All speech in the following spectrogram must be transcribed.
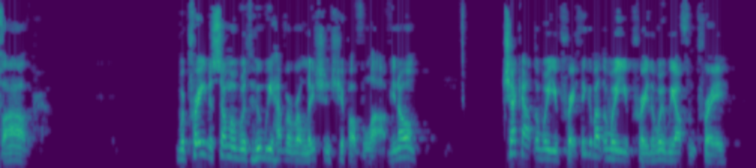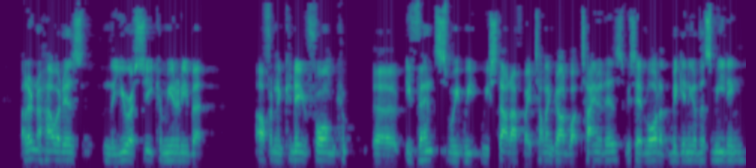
Father. We're praying to someone with whom we have a relationship of love. You know, check out the way you pray. Think about the way you pray, the way we often pray. I don't know how it is in the USC community, but often in Canadian Reform uh, events, we, we, we start off by telling God what time it is. We say, Lord, at the beginning of this meeting,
